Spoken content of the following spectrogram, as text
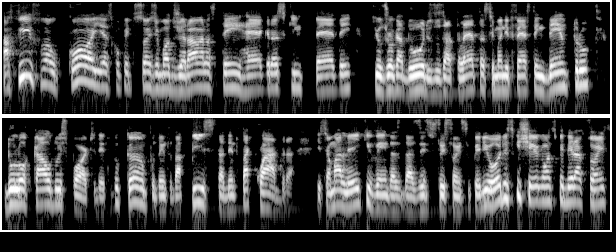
A FIFA, o COI e as competições de modo geral, elas têm regras que impedem que os jogadores, os atletas se manifestem dentro do local do esporte, dentro do campo, dentro da pista, dentro da quadra. Isso é uma lei que vem das, das instituições superiores que chegam às federações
